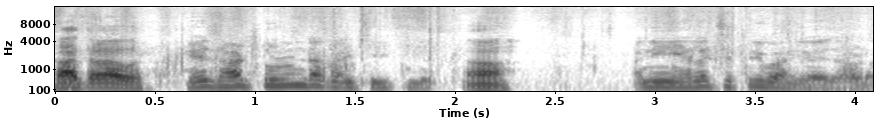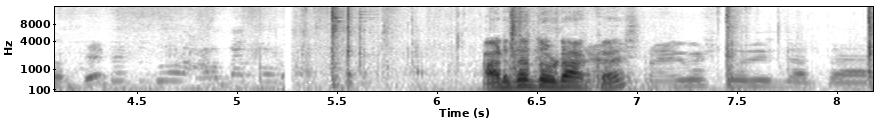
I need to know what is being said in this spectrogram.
कातळावर. हे झाड तोडून टाकायचे इथले हा. आणि ह्याला छत्री बांधली आहे झाडाला. अर्धा तोडा आकाश. प्रायव्हेट स्टोरीज जातात.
